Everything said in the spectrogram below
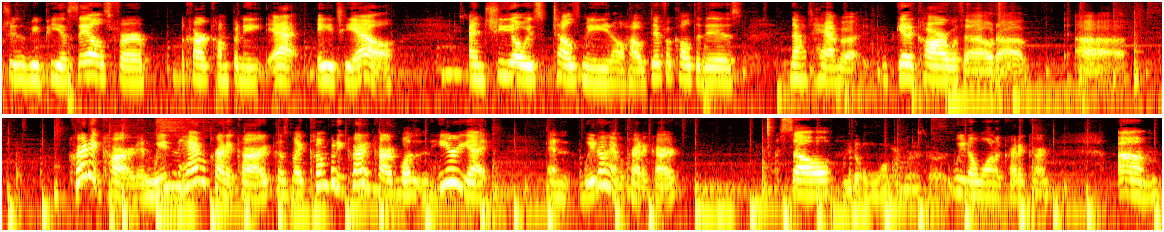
she's a VP of sales for a car company at ATL and she always tells me, you know, how difficult it is not to have a get a car without a, uh credit card, and we didn't have a credit card because my company credit card wasn't here yet, and we don't have a credit card. So We don't want a credit card. we don't want a credit card. Um,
